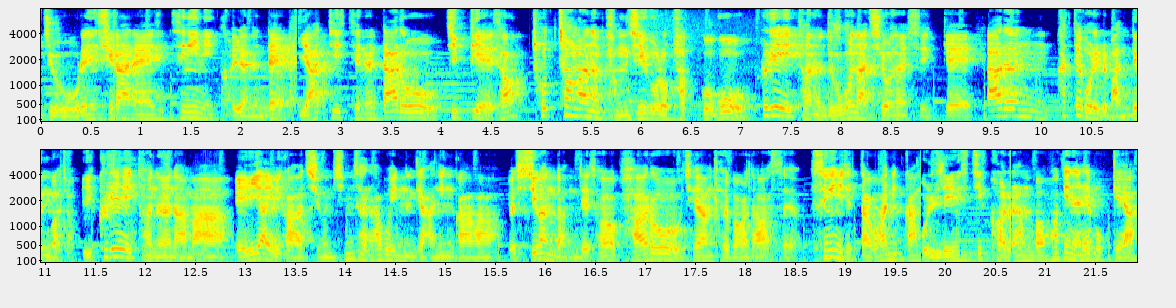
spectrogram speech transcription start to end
2주 오랜 시간에 승인이 걸렸는데 이 아티스트 는 따로 GP에서 초청하는 방식으로 바꾸고 크리에이터는 누구나 지원할 수 있게 다른 카테고리를 만든 거죠. 이 크리에이터는 아마 AI가 지금 심사를 하고 있는 게 아닌가 몇 시간도 안 돼서 바로 제안 결과가 나왔어요. 승인이 됐다고 하니까 올린 스티커를 한번 확인을 해볼게요.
